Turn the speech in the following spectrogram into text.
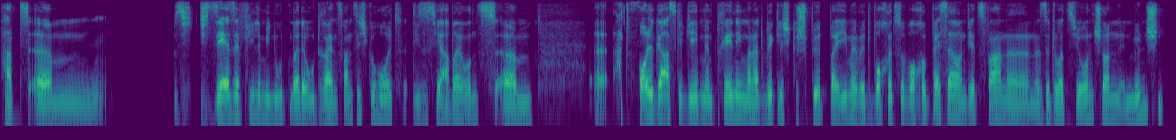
hat ähm, sich sehr, sehr viele Minuten bei der U23 geholt dieses Jahr bei uns. Ähm, äh, hat Vollgas gegeben im Training. Man hat wirklich gespürt bei ihm, er wird Woche zu Woche besser. Und jetzt war eine, eine Situation schon in München,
